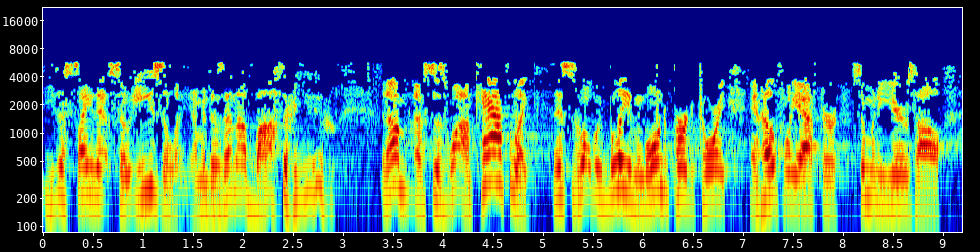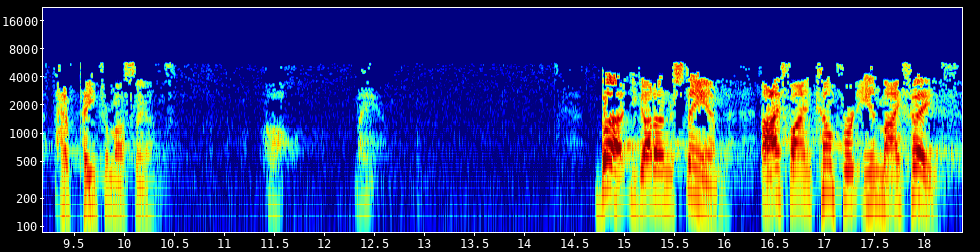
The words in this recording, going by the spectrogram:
You just say that so easily. I mean, does that not bother you? And I'm, is what, I'm Catholic. This is what we believe. I'm going to purgatory, and hopefully, after so many years, I'll have paid for my sins. Oh, man. But you got to understand, I find comfort in my faith.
